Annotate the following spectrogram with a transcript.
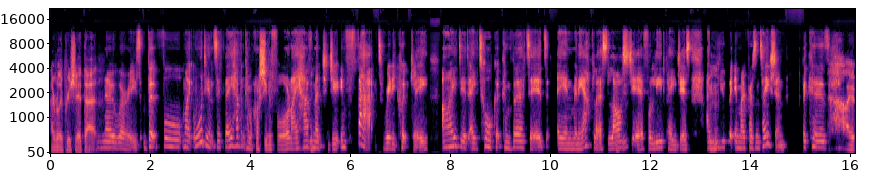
I really appreciate that. no worries. But for my audience, if they haven't come across you before, and I have Yeah. mentioned you, in fact, really quickly, I did a talk at Converted in Minneapolis last year for Leadpages, and Mhm. you were in my presentation because I,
